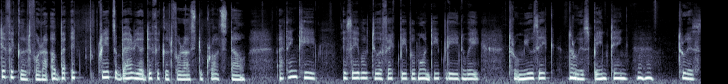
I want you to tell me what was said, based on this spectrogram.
difficult for us. Ba- it creates a barrier difficult for us to cross now. I think he is able to affect people more deeply in a way through music, through his painting, Mm-hmm. through his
